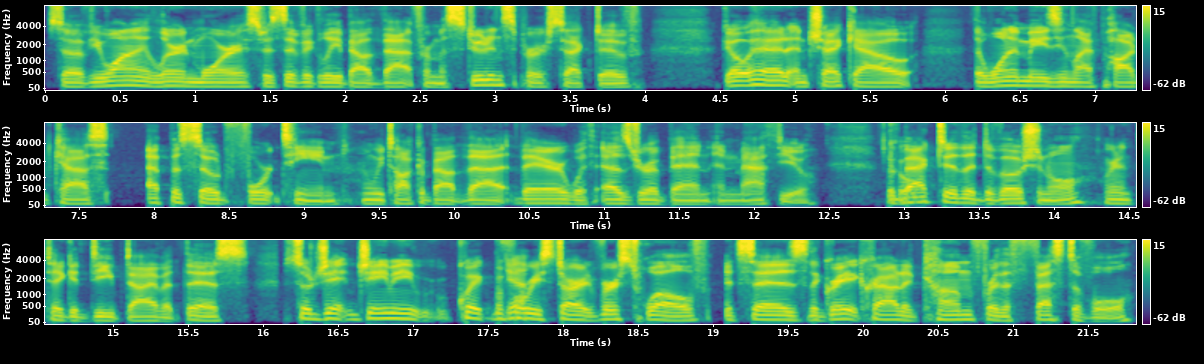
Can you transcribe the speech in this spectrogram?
So if you want to learn more specifically about that from a student's perspective, go ahead and check out the One Amazing Life podcast, episode 14. And we talk about that there with Ezra, Ben, and Matthew. But Cool. back to the devotional, we're going to take a deep dive at this. So, Ja- Jamie, quick before Yeah. we start, verse 12, it says, The great crowd had come for the festival.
